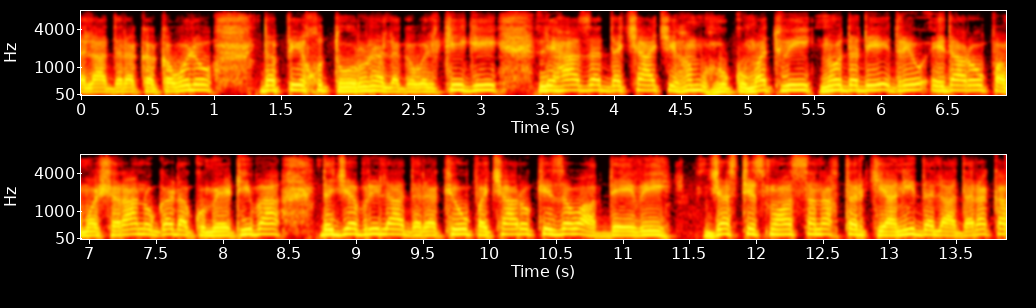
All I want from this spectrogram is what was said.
د لادرکه کولو د پېښو تورونه لګول کېږي، لهذا د چا چې هم حکومت وي، نو د دې درېیو ادارو په مشرانو ګډه کمېټي به د جبري لا درکیو په چارو کې ځواب دی وي. جسټس محسن اختر کیاني د لا درکه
